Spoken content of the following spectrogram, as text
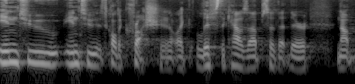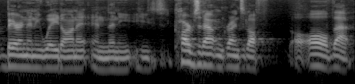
into into it's called a crush and it like lifts the cows up so that they're not bearing any weight on it and then he, he carves it out and grinds it off all of that.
